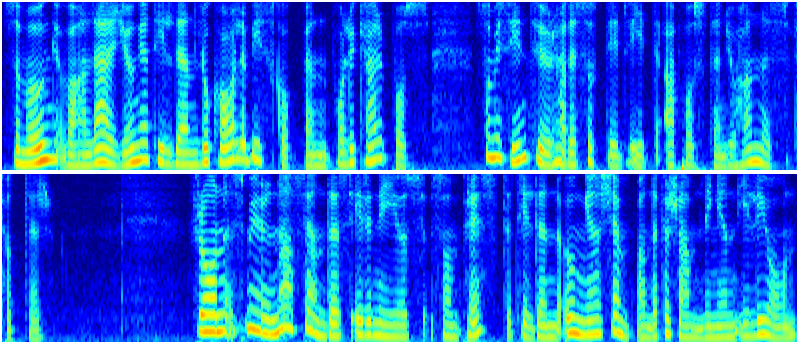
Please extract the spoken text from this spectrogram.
Som ung var han lärjunge till den lokale biskopen Polycarpos som i sin tur hade suttit vid aposteln Johannes fötter. Från Smyrna sändes Ireneus som präst till den unga kämpande församlingen i Lyon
